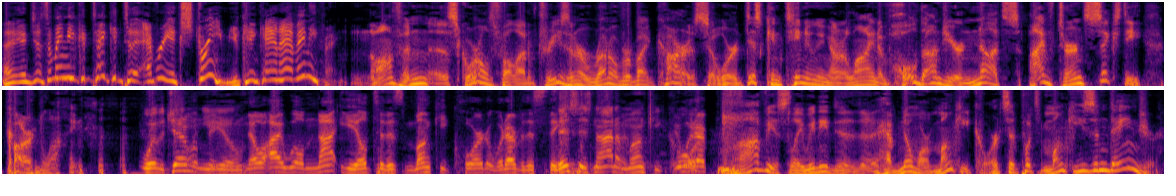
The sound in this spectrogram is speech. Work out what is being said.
And it just, I mean, you can take it to every extreme. You can't, can't have anything. Often, uh, squirrels fall out of trees and are run over by cars, so we're discontinuing our line of hold on to your nuts, I've turned 60 card line. Will the gentleman yield? No, I will not yield to this monkey court or whatever this thing This is not a monkey court. Obviously, we need to uh, have no more monkey courts. It puts monkeys in danger.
